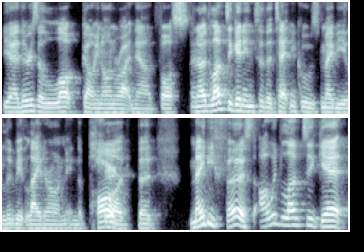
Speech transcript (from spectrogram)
Yeah, there is a lot going on right now, Foss. And I'd love to get into the technicals maybe a little bit later on in the pod, sure. but maybe first, I would love to get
